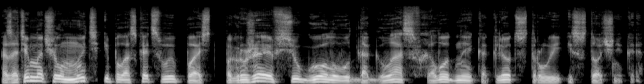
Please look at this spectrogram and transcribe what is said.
А затем начал мыть и полоскать свою пасть, погружая всю голову до глаз в холодные, как лед, струи источника.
